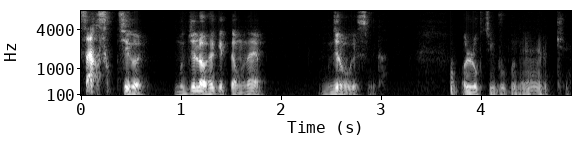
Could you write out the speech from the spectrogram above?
싹싹직을 문질러고 했기 때문에 문질러 보겠습니다. 얼룩진 부분에 이렇게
